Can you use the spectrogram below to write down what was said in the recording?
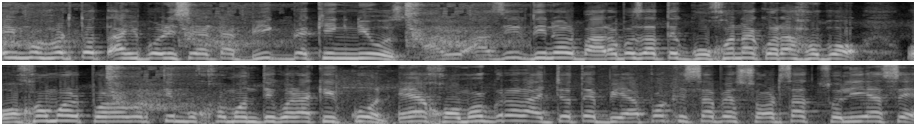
এই মুহূৰ্তত আহি পৰিছে এটা বিগ ব্ৰেকিং নিউজ আৰু আজিৰ দিনৰ বাৰ বজাতে ঘোষণা কৰা হ'ব অসমৰ পৰৱৰ্তী মুখ্যমন্ত্ৰীগৰাকী কোন? এয়া সমগ্ৰ ৰাজ্যতে ব্যাপক হিচাপে চৰ্চাত চলি আছে।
